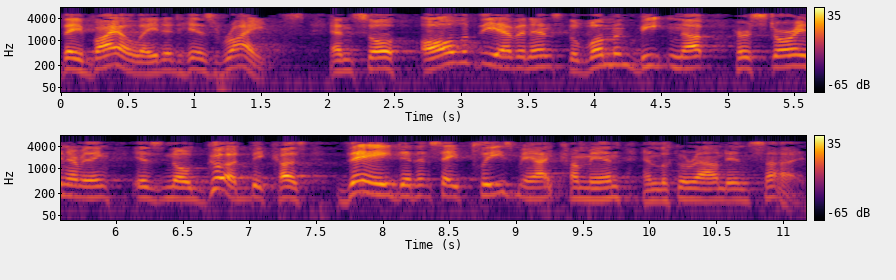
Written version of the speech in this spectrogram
They violated his rights. And so all of the evidence, the woman beaten up, her story and everything is no good because they didn't say, please may I come in and look around inside.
